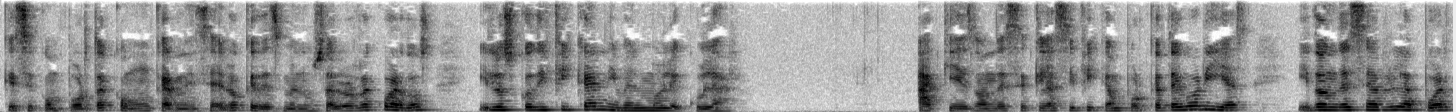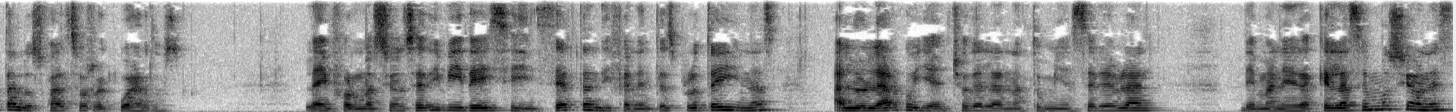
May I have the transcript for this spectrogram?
que se comporta como un carnicero que desmenuza los recuerdos y los codifica a nivel molecular. Aquí es donde se clasifican por categorías y donde se abre la puerta a los falsos recuerdos. La información se divide y se inserta en diferentes proteínas a lo largo y ancho de la anatomía cerebral, de manera que las emociones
